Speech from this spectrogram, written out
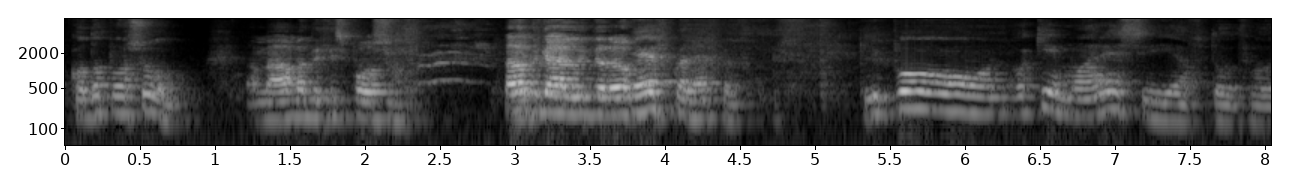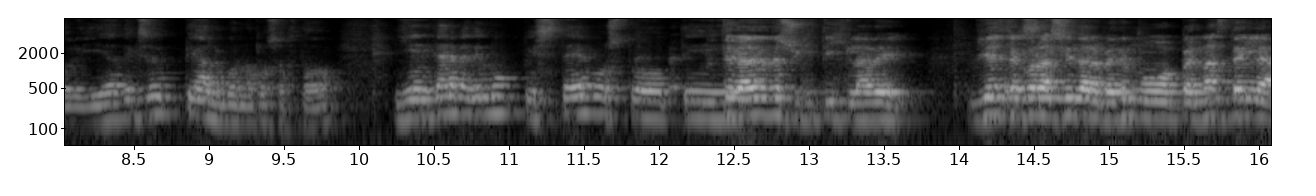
κοντό ποσού. Άμα άμα ντυθείς πόσο. Θα είναι καλύτερο. Εύκολα, εύκολα. Λοιπόν, οκ, μου αρέσει αυτό η θυματολογία. Δεν ξέρω τι άλλο μπορώ να πω σε αυτό. Γενικά, ρε παιδί μου, πιστεύω στο ότι. Τι δηλαδή δεν σου έχει τύχει, δηλαδή; Βγαίνεις μια Εσύ- κορασίδα, ρε παιδί μου, περνάς τέλεια,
